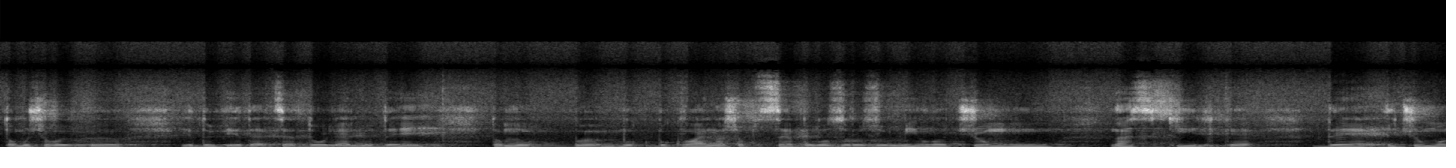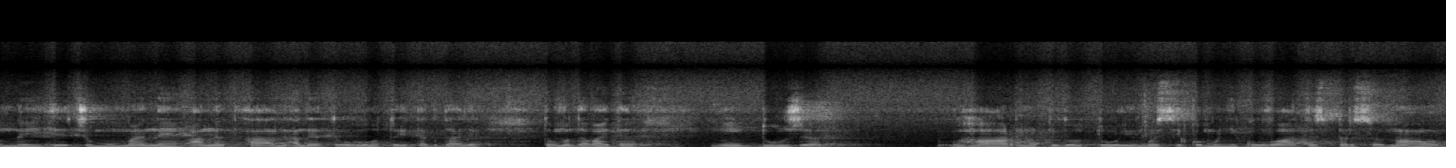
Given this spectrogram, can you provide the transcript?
тому що ви- е, іде це доля людей, тому е, буквально, щоб все було зрозуміло, чому, наскільки, де і чому не чому мене, а не а не того, то і так далі. Тому давайте дуже гарно підготуємось і комунікувати з персоналом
